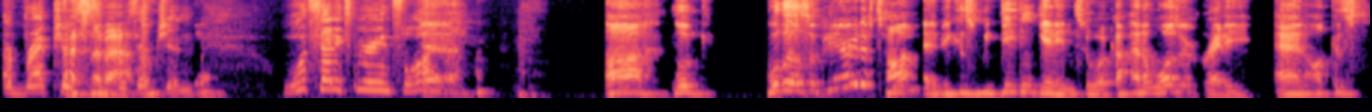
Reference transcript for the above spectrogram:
a rapturous reception. Yeah. What's that experience like? Yeah. Uh, look, well, there was a period of time there because we didn't get into a car and it wasn't ready. And because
